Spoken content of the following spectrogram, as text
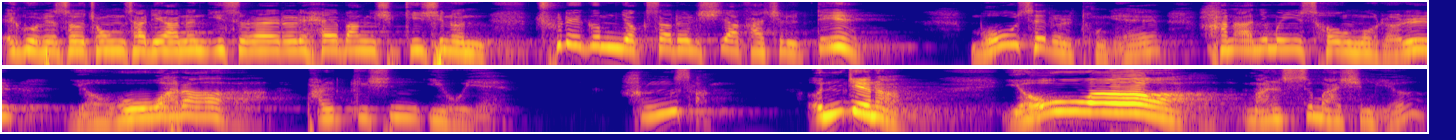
애굽에서 종살이하는 이스라엘을 해방시키시는 출애굽 역사를 시작하실 때 모세를 통해 하나님의 성호를 여호와라 밝히신 이후에 항상 언제나 여호와 말씀하시며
